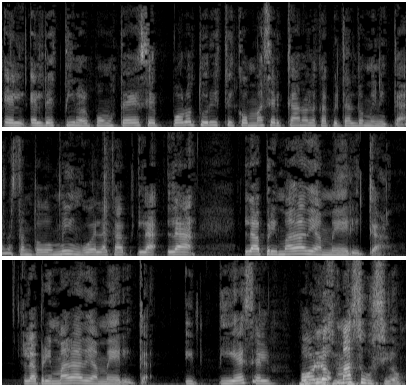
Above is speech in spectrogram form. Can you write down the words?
el, el destino, como ustedes, el polo turístico más cercano a la capital dominicana, Santo Domingo, es la, cap- la, la, la primada de América. La primada de América. Y, y es el polo Chi- más sucio.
